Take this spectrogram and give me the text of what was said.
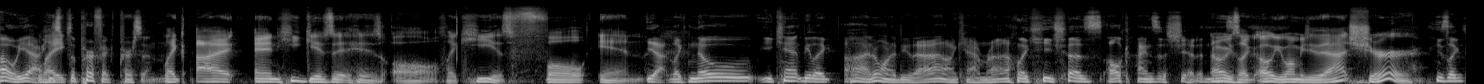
Oh yeah, Like- he's the perfect person. Like I and he gives it his all. Like he is full in. Yeah, like no, you can't be like, oh, I don't want to do that on camera. Like he does all kinds of shit. In No, he's like, oh, you want me to do that? Sure. He's like,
